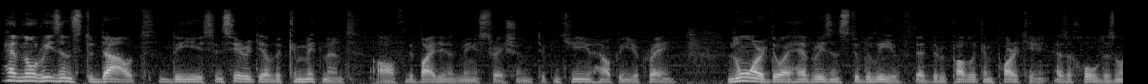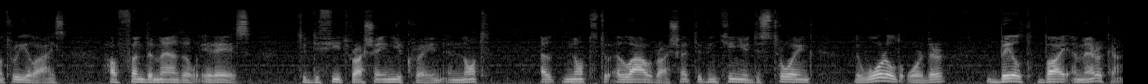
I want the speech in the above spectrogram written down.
I have no reasons to doubt the sincerity of the commitment of the Biden administration to continue helping Ukraine, nor do I have reasons to believe that the Republican Party as a whole does not realize how fundamental it is to defeat Russia in Ukraine and not, uh, not to allow Russia to continue destroying the world order built by America.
